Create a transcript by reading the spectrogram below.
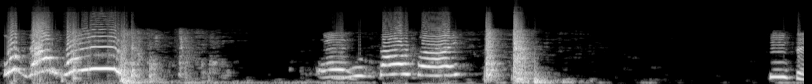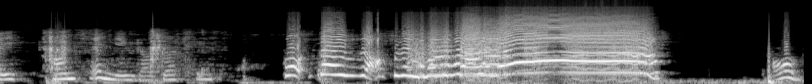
What's that way? Hey. What's that way? TV, continue, Douglas. But they've actually, Mama, Oh,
